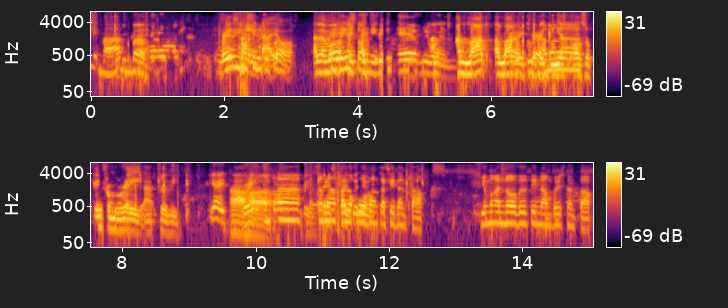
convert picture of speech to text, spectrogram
diba? Bob. Pero, brainstorming Pero usually tayo. Alam mo, I, I Brainstorming. think Everyone. a lot, a lot Right, of those right. ideas mga- also came from Ray, actually. Yeah, it Ah. breaks Sa mga, sa mga kalokohan kasi ng tax, yung mga novelty numbers ng tax,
